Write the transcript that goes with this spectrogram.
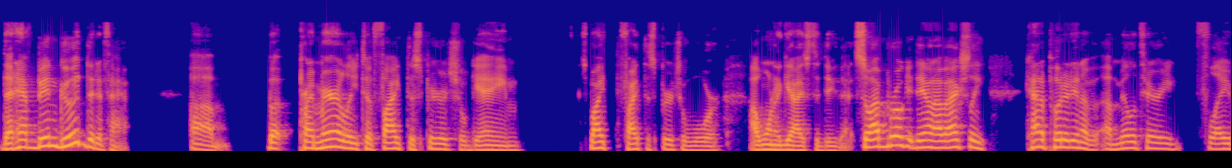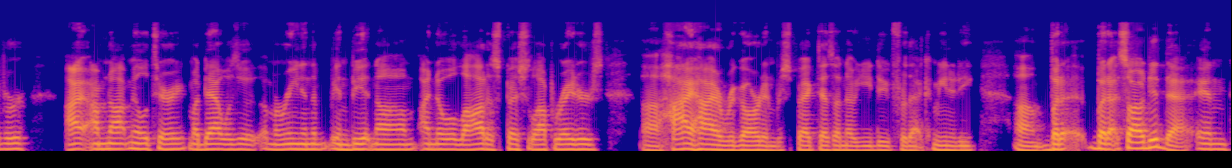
that have been good that have happened. Um, but primarily to fight the spiritual game, fight fight the spiritual war. I wanted guys to do that. So I broke it down. I've actually kind of put it in a, a military flavor. I, am not military. My dad was a, a Marine in the in Vietnam. I know a lot of special operators. uh, high, high regard and respect, as I know you do for that community. Um, but but so I did that, and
